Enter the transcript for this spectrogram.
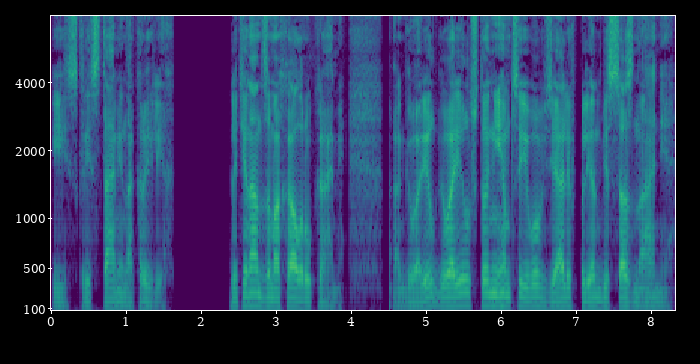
и с крестами на крыльях. Лейтенант замахал руками. А говорил, говорил, что немцы его взяли в плен без сознания.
